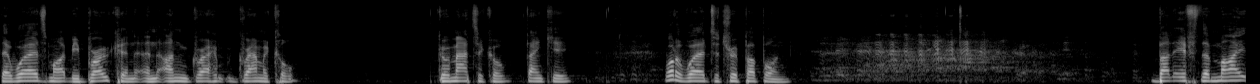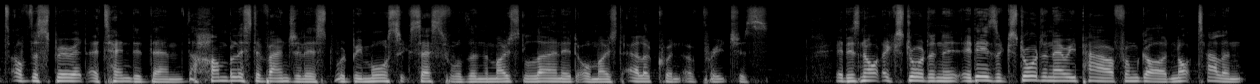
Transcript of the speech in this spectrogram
their words might be broken and ungrammatical. Grammatical, thank you. What a word to trip up on. But if the might of the Spirit attended them, the humblest evangelist would be more successful than the most learned or most eloquent of preachers. It is not extraordinary. It is extraordinary power from God, not talent,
